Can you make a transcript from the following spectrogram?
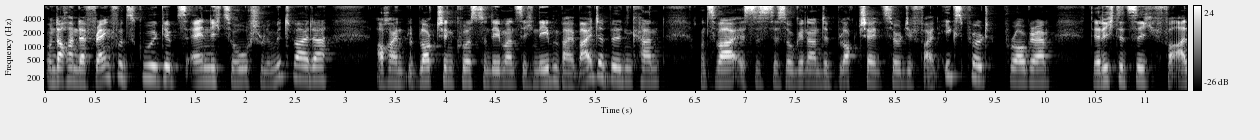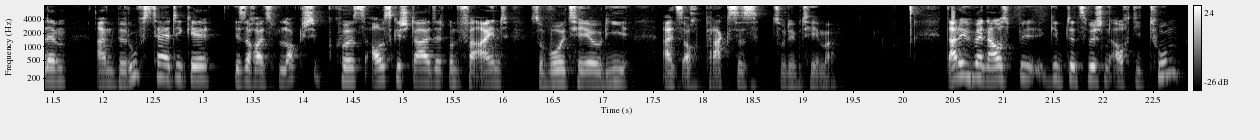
Und auch an der Frankfurt School gibt es ähnlich zur Hochschule Mittweida auch einen Blockchain-Kurs, zu dem man sich nebenbei weiterbilden kann. Und zwar ist es der sogenannte Blockchain Certified Expert Program. Der richtet sich vor allem an Berufstätige, ist auch als Blogkurs ausgestaltet und vereint sowohl Theorie als auch Praxis zu dem Thema. Darüber hinaus gibt es inzwischen auch die TUM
